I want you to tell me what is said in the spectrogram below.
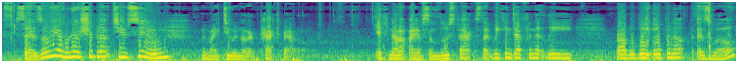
says, oh yeah, we're going to ship it out to you soon. We might do another pack battle. If not, I have some loose packs that we can definitely probably open up as well.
